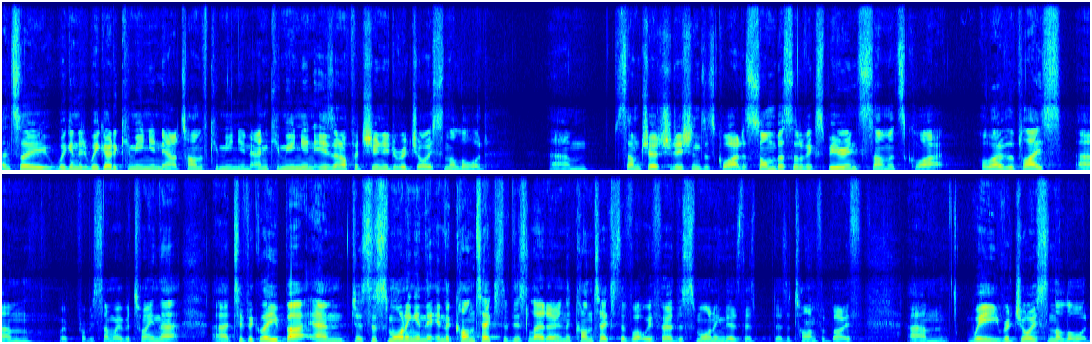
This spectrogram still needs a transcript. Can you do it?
And so we're going to, we go to communion now, time of communion. And communion is an opportunity to rejoice in the Lord. Um, some church traditions, it's quite a somber sort of experience. Some, it's quite all over the place. Um, we're probably somewhere between that, uh, typically. But um, just this morning, in the, in the context of this letter, in the context of what we've heard this morning, there's, there's, there's a time for both. Um, we rejoice in the Lord.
